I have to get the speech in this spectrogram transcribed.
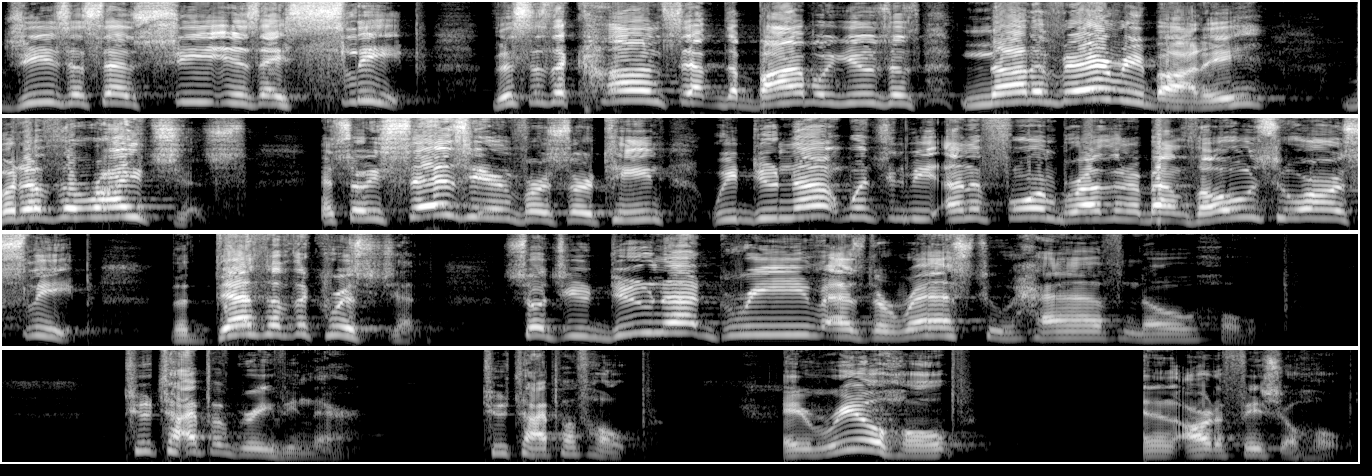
Jesus says she is asleep. This is a concept the Bible uses not of everybody, but of the righteous. And so he says here in verse 13, We do not want you to be uninformed, brethren, about those who are asleep, the death of the Christian, so that you do not grieve as the rest who have no hope. Two type of grieving there. two type of hope a real hope and an artificial hope.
